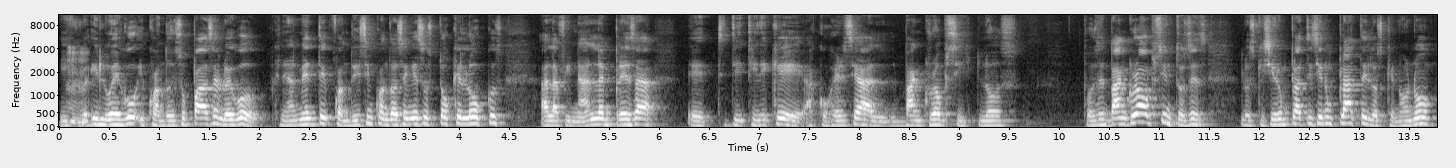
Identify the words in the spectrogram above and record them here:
Y, y, luego, y cuando eso pasa, luego, generalmente cuando dicen, cuando hacen esos toques locos, a la final la empresa eh, tiene que acogerse al bankruptcy los Entonces, bankruptcy, entonces los que hicieron plata hicieron plata y los que no, no.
